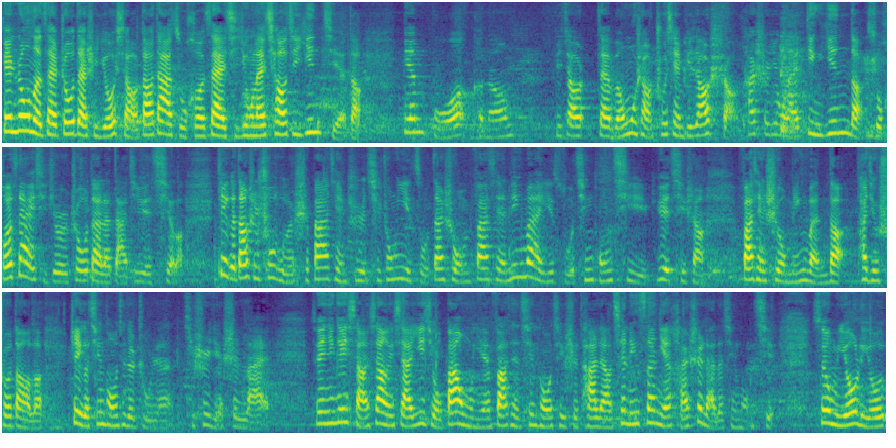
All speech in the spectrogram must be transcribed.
编钟呢在周代是由小到大组合在一起用来敲击音节的，编钹可能比较在文物上出现比较少，它是用来定音的，组合在一起就是周代的打击乐器了。这个当时出土的十八件只是其中一组，但是我们发现另外一组青铜器乐器上发现是有铭文的，他就说到了这个青铜器的主人其实也是来。所以您可以想象一下，一九八五年发现青铜器是他，两千零三年还是来的青铜器，所以我们有理由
